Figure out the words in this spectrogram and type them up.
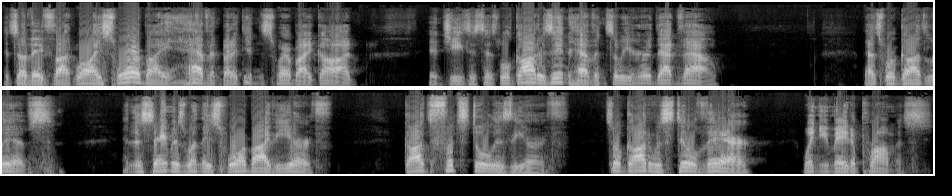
And so they thought, Well, I swore by heaven, but I didn't swear by God. And Jesus says, Well, God is in heaven, so he heard that vow. That's where God lives. And the same as when they swore by the earth. God's footstool is the earth. So God was still there when you made a promise.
